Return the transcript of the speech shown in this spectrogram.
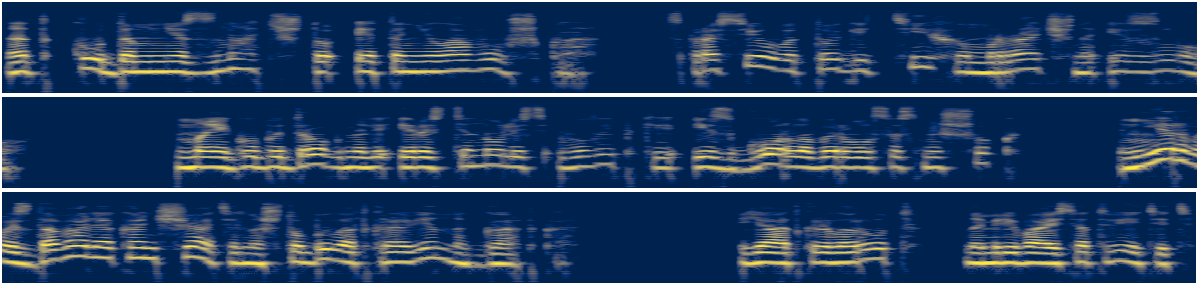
«Откуда мне знать, что это не ловушка?» — спросил в итоге тихо, мрачно и зло. Мои губы дрогнули и растянулись в улыбке, из горла вырвался смешок. Нервы сдавали окончательно, что было откровенно гадко. Я открыла рот, намереваясь ответить,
